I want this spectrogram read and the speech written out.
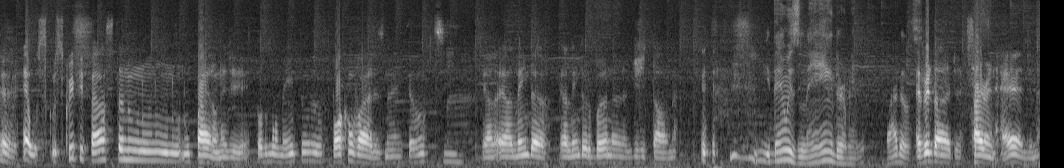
É, é os, os creepypasta não, não, não, não- não param, né? De todo momento focam vários, né? Então Sim. é a, é a lenda, é a lenda urbana digital, né? E tem o Slenderman, vários. É verdade. Siren Head, né?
